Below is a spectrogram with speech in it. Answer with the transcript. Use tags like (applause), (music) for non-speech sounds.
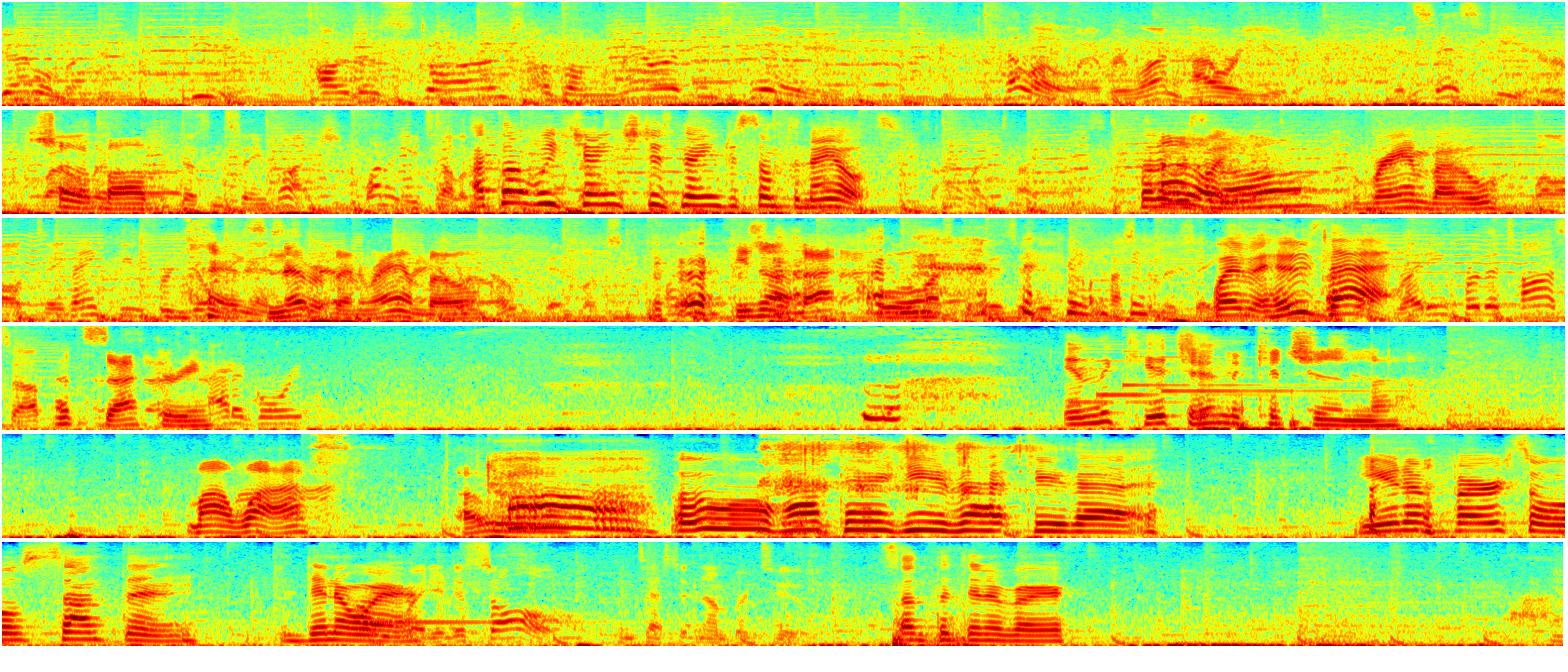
gentlemen, here are the stars of America's game. Hello, everyone. How are you? It says here. Shut well, up, Bob. It doesn't say much. Why don't you tell us? I thought we changed his name to something else. I thought it was like don't Rambo. Well, I'll take. Thank you for joining (laughs) It's us. never today. been Rambo. Looks. (laughs) He's not that You cool. must have visited the. Wait a minute, who's that? Ready for the toss-up. That's Zachary. Category. (sighs) (sighs) (sighs) In the kitchen. In the kitchen. My wife. Oh, (gasps) oh, how dare you that do that? Universal something. Dinnerware. ready to solve? Contestant number two. Something dinnerware.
